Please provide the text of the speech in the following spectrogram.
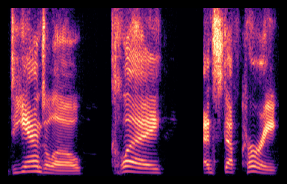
D'Angelo, Clay, and Steph Curry.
